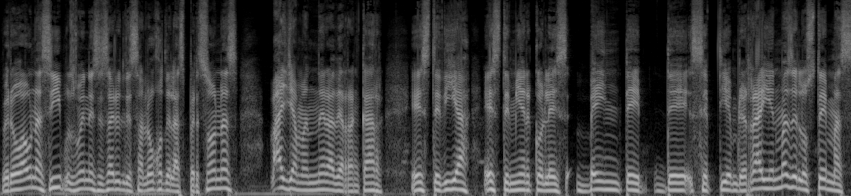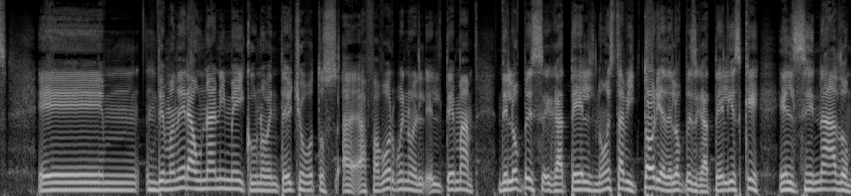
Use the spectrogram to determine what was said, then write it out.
pero aún así pues fue necesario el desalojo de las personas. Vaya manera de arrancar este día, este miércoles 20 de septiembre. Ryan, más de los temas, eh, de manera unánime y con 98 votos a, a favor, bueno, el, el, tema de López Gatel, ¿no? Esta victoria de López Gatel y es que el Senado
